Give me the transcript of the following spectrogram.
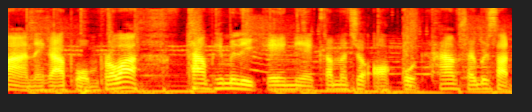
มากๆนะครับผมเพราะว่าทางพรีเมลีกเองเนี่ยกำลังจะออกกฎห้ามใช้บริษัท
